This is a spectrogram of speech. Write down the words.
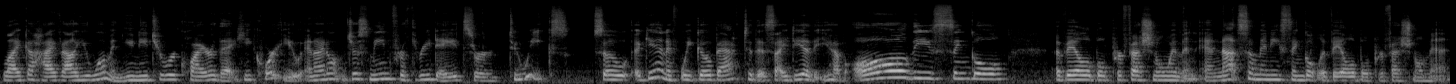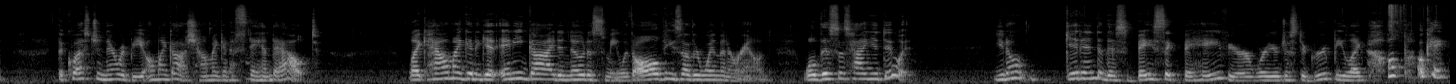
like a high value woman. You need to require that he court you. And I don't just mean for three dates or two weeks. So, again, if we go back to this idea that you have all these single available professional women and not so many single available professional men, the question there would be oh my gosh, how am I going to stand out? Like, how am I going to get any guy to notice me with all these other women around? Well, this is how you do it. You don't get into this basic behavior where you're just a groupie, like, oh, okay,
